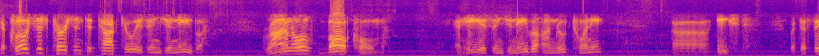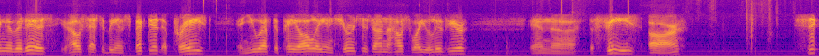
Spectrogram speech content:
The closest person to talk to is in Geneva. Ronald Balcombe. And he is in Geneva on Route 20 uh, East. But the thing of it is, your house has to be inspected, appraised, and you have to pay all the insurances on the house while you live here. And uh, the fees are six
